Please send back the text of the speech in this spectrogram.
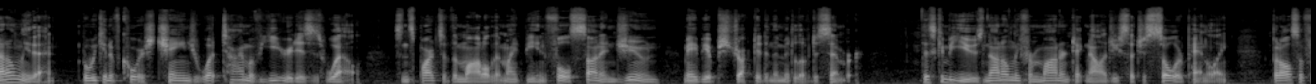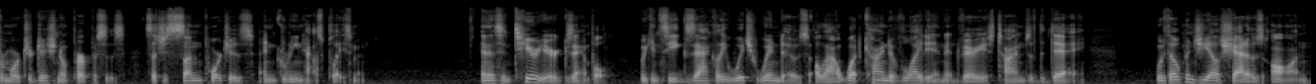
Not only that, but we can of course change what time of year it is as well, since parts of the model that might be in full sun in June may be obstructed in the middle of December. This can be used not only for modern technology such as solar paneling, but also for more traditional purposes such as sun porches and greenhouse placement. In this interior example, we can see exactly which windows allow what kind of light in at various times of the day. With OpenGL shadows on,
